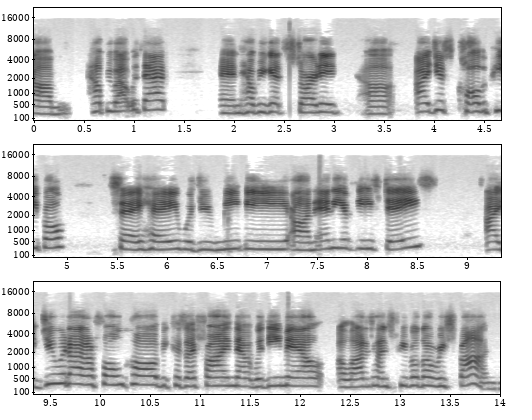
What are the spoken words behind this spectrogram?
um, help you out with that and help you get started. Uh, I just call the people, say, hey, would you meet me on any of these days? I do it on a phone call because I find that with email, a lot of times people don't respond.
